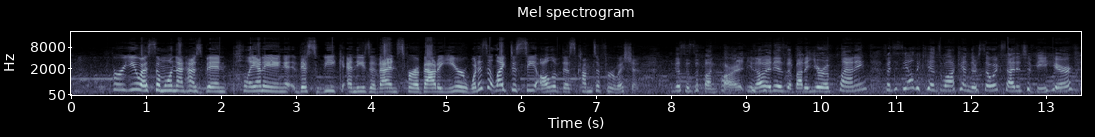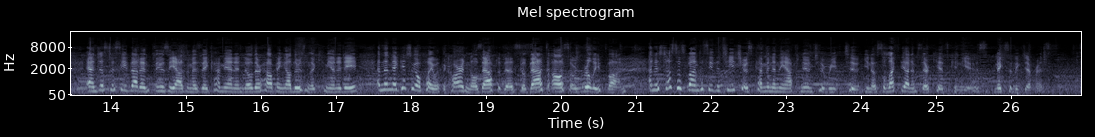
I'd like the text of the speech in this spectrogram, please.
For you, as someone that has been planning this week and these events for about a year, what is it like to see all of this come to fruition? This is the fun part. You know, it is about a year of planning, but to see all the kids walk in, they're so excited to be here, and just to see that enthusiasm as they come in and know they're helping others in the community, and then they get to go play with the Cardinals after this, so that's also really fun. And it's just as fun to see the teachers come in in the afternoon to, re- to you know, select the items their kids can use. Makes a big difference.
